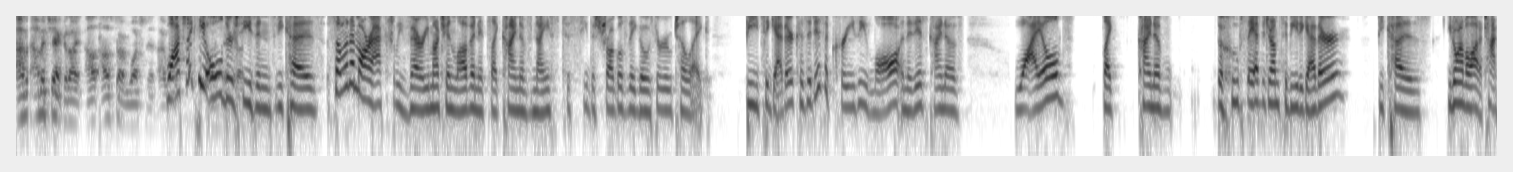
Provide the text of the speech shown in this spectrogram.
I'm, I'm, gonna check it out. I'll, I'll start watching it. I Watch like the older seasons because some of them are actually very much in love, and it's like kind of nice to see the struggles they go through to like be together because it is a crazy law and it is kind of wild, like kind of the hoops they have to jump to be together because you don't have a lot of time.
